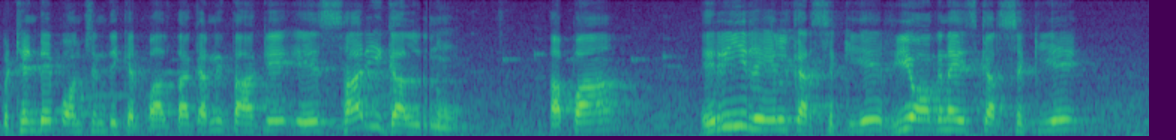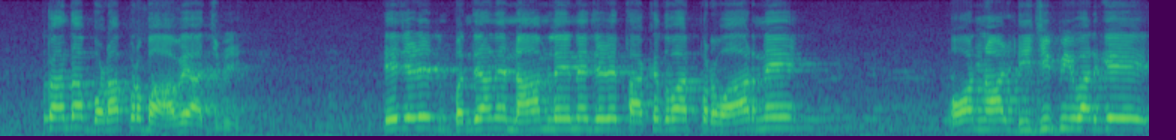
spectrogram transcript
ਬਠਿੰਡੇ ਪਹੁੰਚਣ ਦੀ ਕਿਰਪਾਲਤਾ ਕਰਨੀ ਤਾਂ ਕਿ ਇਹ ਸਾਰੀ ਗੱਲ ਨੂੰ ਆਪਾਂ ਰੀਰੇਲ ਕਰ ਸਕੀਏ ਰੀਆਰਗੇਨਾਈਜ਼ ਕਰ ਸਕੀਏ। ਲੋਕਾਂ ਦਾ ਬੜਾ ਪ੍ਰਭਾਵ ਹੈ ਅੱਜ ਵੀ। ਇਹ ਜਿਹੜੇ ਬੰਦਿਆਂ ਦੇ ਨਾਮ ਲਏ ਨੇ, ਜਿਹੜੇ ਤਾਕਤਵਰ ਪਰਿਵਾਰ ਨੇ ਔਰ ਨਾਲ ਡੀਜੀਪੀ ਵਰਗੇ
